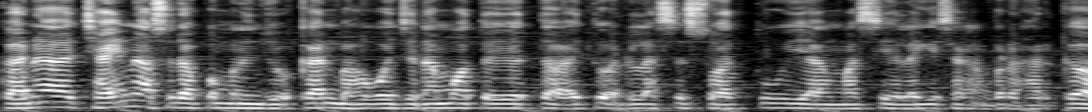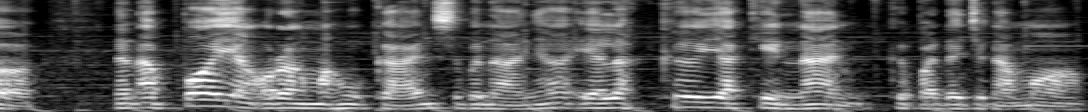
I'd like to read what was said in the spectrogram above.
Kerana China sudah pun menunjukkan bahawa jenama Toyota itu adalah sesuatu yang masih lagi sangat berharga dan apa yang orang mahukan sebenarnya ialah keyakinan kepada jenama.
